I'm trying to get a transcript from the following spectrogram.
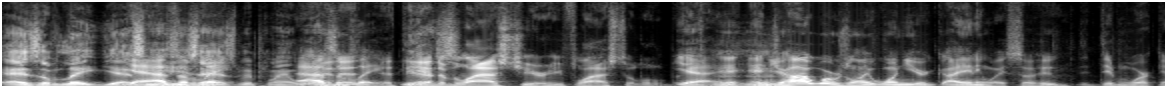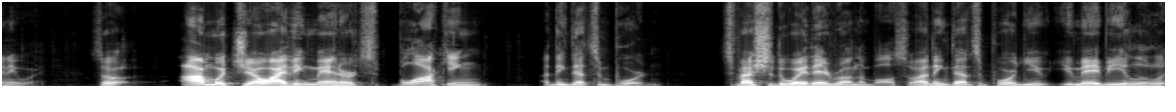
as of late, yes, Yeah, he, as he's of late. has been playing well. As And of at- late. At the Yes. end of last year, he flashed a little bit. Yeah, and, Mhm. and Jihad Ward was only one year guy anyway, so he, it didn't work anyway. So I'm with Joe. I think Manhertz's blocking. I think that's important, especially the way they run the ball. So I think that's important. You you may be a little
